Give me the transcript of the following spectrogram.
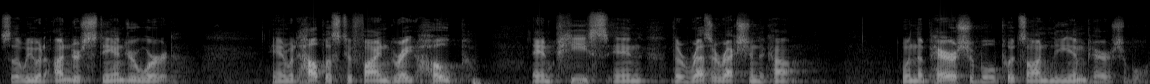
so that we would understand your word and would help us to find great hope and peace in the resurrection to come. When the perishable puts on the imperishable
